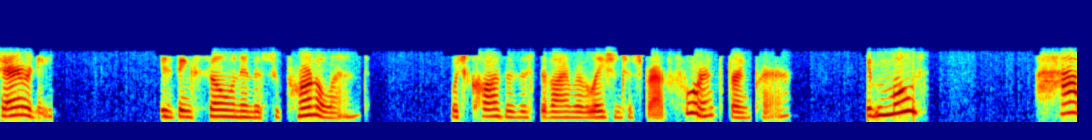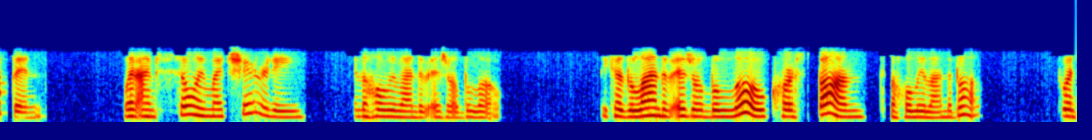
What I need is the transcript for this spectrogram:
charity is being sown in the supernal land, which causes this divine revelation to sprout forth during prayer, it most happens when I'm sowing my charity in the Holy Land of Israel below. Because the land of Israel below corresponds to the Holy Land above. So when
